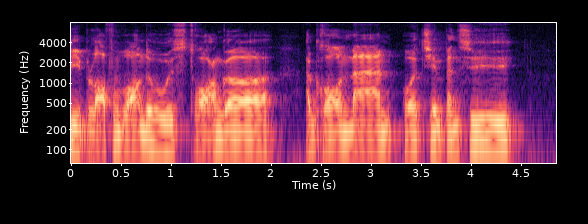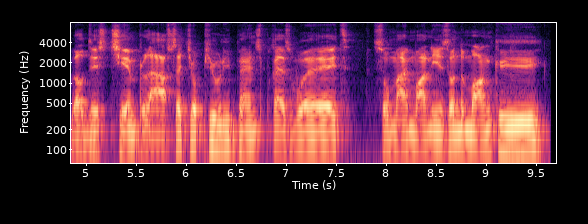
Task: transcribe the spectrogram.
People often wonder who is stronger, a grown man or a chimpanzee. Well, this chimp laughs at your puny bench press weight, so my money is on the monkey.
